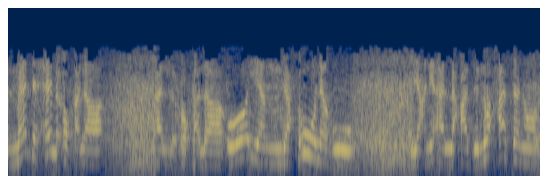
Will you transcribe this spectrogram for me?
مدح العقلاء. العقلاء يمدحونه. يعني العدل حسن.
